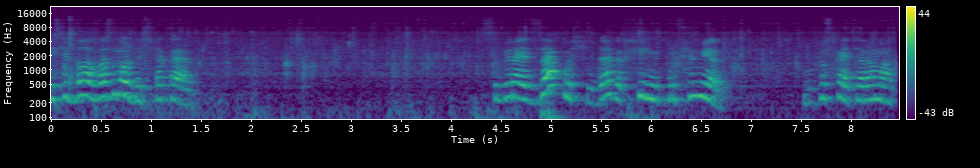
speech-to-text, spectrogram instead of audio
Если была возможность такая собирать запахи, да, как в фильме «Парфюмер», выпускать аромат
